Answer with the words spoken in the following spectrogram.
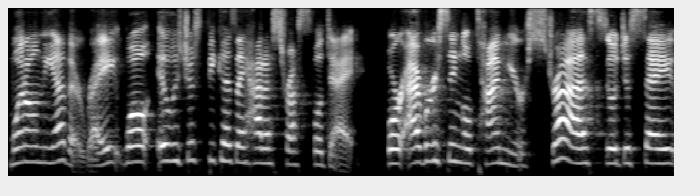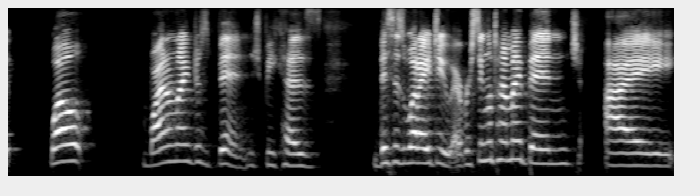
one on the other right? Well it was just because i had a stressful day or every single time you're stressed you'll just say well why don't i just binge because this is what i do every single time i binge i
